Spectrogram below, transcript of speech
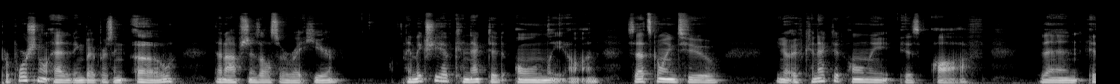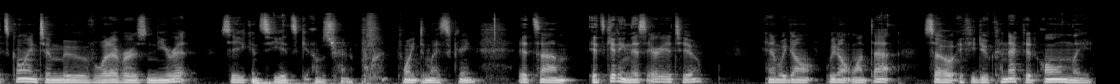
proportional editing by pressing O, that option is also right here. And make sure you have connected only on. So that's going to, you know, if connected only is off, then it's going to move whatever is near it. So you can see it's, I was trying to point to my screen. It's, um, it's getting this area too. And we don't, we don't want that. So if you do connected only,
